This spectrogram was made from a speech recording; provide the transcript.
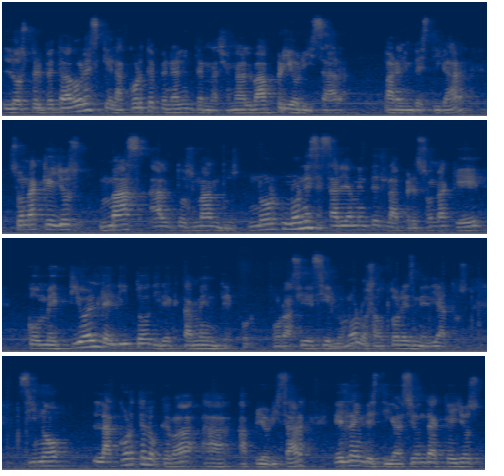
los perpetradores que la Corte Penal Internacional va a priorizar para investigar son aquellos más altos mandos. No, necesariamente es la persona que cometió el delito directamente, por, así decirlo, ¿no? los autores mediatos, sino la Corte lo que va a priorizar es la investigación de aquellos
